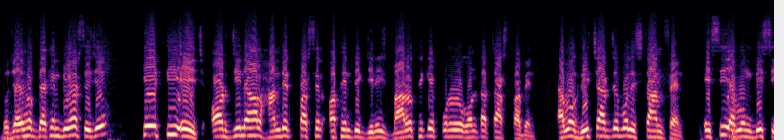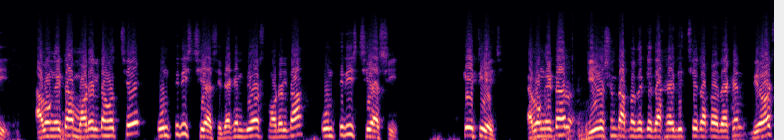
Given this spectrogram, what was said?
তো যাই হোক, দেখেন বিয়ার্স এই যে KTH original hundred percent authentic জিনিস, বারো থেকে পনেরো ঘণ্টা চার্জ পাবেন, এবং রিচার্জেবল স্ট্যান্ড ফ্যান এসি এবং ডিসি। এবং এটা মডেলটা হচ্ছে উনত্রিশ ছিয়াশি। দেখেন বিয়ার্স মডেলটা উনত্রিশ ছিয়াশি কেটিএইচ। এবং এটার ডিউরেশনটা আপনাদেরকে দেখাই দিচ্ছি, এটা আপনারা দেখেন বিয়ার্স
